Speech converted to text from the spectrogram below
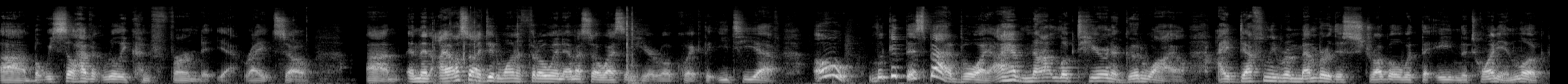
um, but we still haven't really confirmed it yet right so um, and then I also I did want to throw in MSOS in here real quick, the ETF. Oh, look at this bad boy. I have not looked here in a good while. I definitely remember this struggle with the 8 and the 20. And look,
